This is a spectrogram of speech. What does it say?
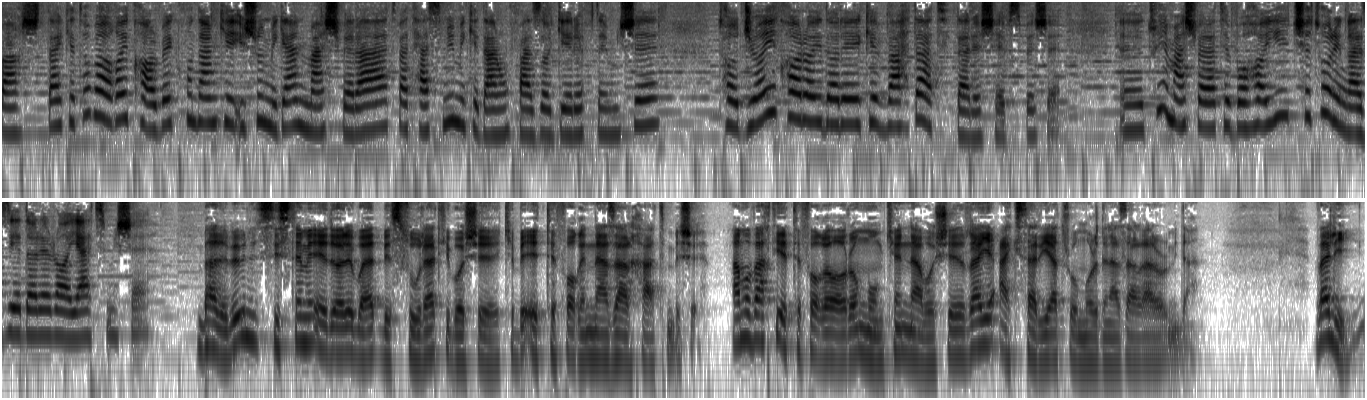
بخش در کتاب آقای کاربک خوندم که ایشون میگن مشورت و تصمیمی که در اون فضا گرفته میشه تا جایی کارایی داره که وحدت درش حفظ بشه. توی مشورت باهایی چطور این قضیه داره رایت میشه؟ بله ببینید سیستم اداره باید به صورتی باشه که به اتفاق نظر ختم بشه. اما وقتی اتفاق آرام ممکن نباشه رأی اکثریت رو مورد نظر قرار میدن. ولی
